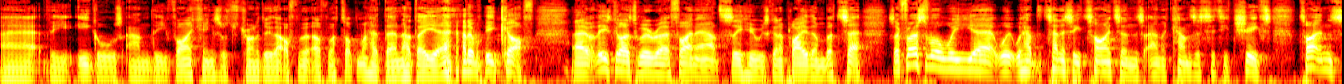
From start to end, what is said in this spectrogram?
uh, the Eagles and the Vikings. I was trying to do that off my, off top of my head then. Had they uh, had a week off. Uh, these guys were uh, fighting out to see who was going to play them. But uh, so first of all, we, we, we had the Tennessee Titans and the Kansas City Chiefs. Titans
